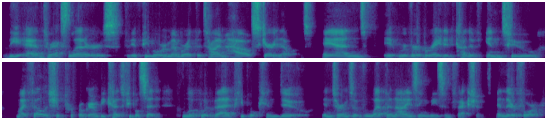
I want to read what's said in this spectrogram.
the anthrax letters if people remember at the time how scary that was. And it reverberated kind of into my fellowship program because people said look what bad people can do in terms of weaponizing these infections. And therefore,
